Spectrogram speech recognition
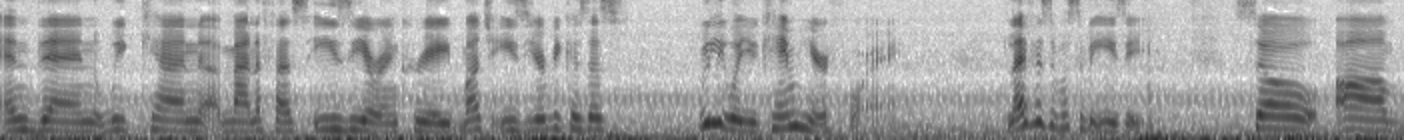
and then we can manifest easier and create much easier because that's really what you came here for life is supposed to be easy so um,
